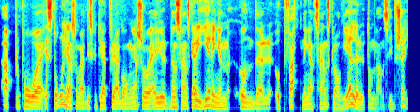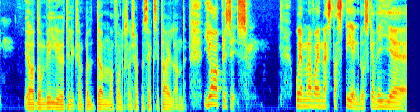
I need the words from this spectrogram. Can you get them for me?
apropå Estonia som vi har diskuterat flera gånger, så är ju den svenska regeringen under uppfattning att svensk lag gäller utomlands i och för sig. Ja, de vill ju till exempel döma folk som köper sex i Thailand. Ja, precis. Och jag menar, vad är nästa steg då? Ska vi eh,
